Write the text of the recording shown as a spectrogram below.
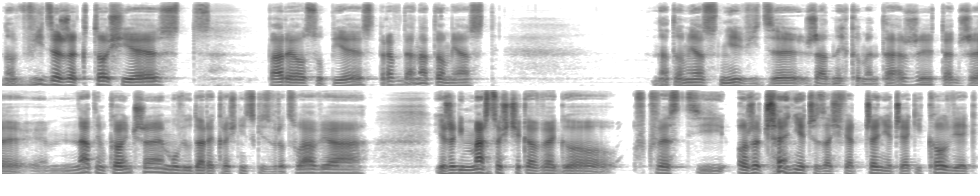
No widzę, że ktoś jest, parę osób jest, prawda? Natomiast Natomiast nie widzę żadnych komentarzy, także na tym kończę. Mówił Darek Kraśnicki z Wrocławia. Jeżeli masz coś ciekawego w kwestii orzeczenie, czy zaświadczenie, czy jakikolwiek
